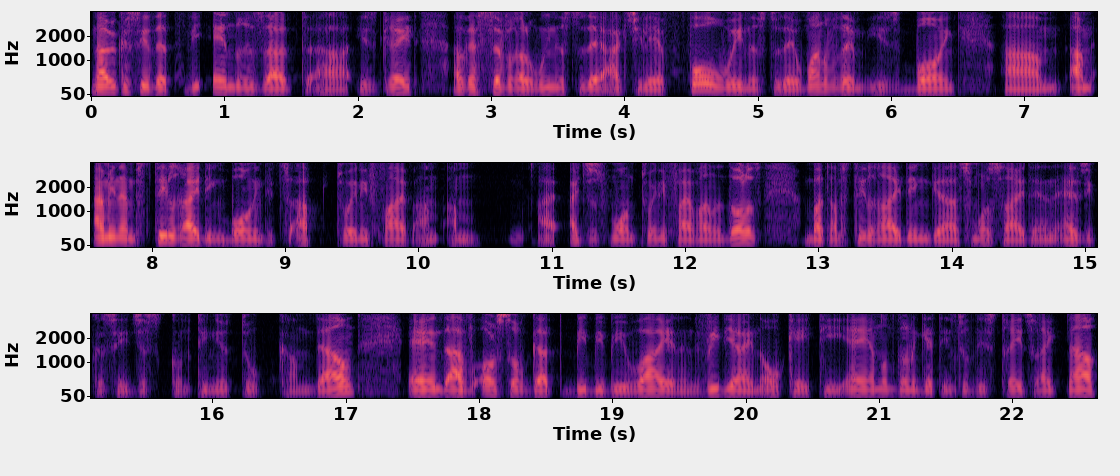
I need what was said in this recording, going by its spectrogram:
Now you can see that the end result uh, is great. I've got several winners today. I actually have four winners today. One of them is Boeing. Um, i mean, I'm still riding Boeing. It's up 25. I'm, I'm I, I just won $2,500, but I'm still riding a small side. And as you can see, just continue to come down. And I've also got BBBY and NVIDIA and OKTA. I'm not going to get into these trades right now.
